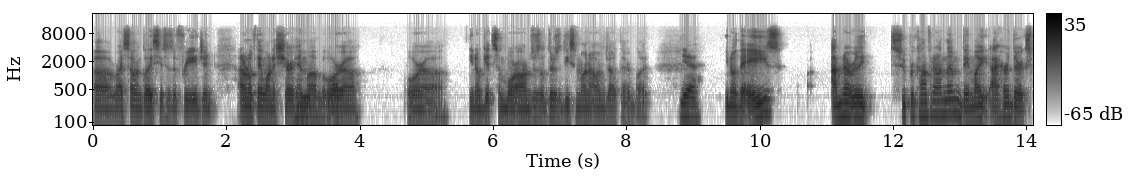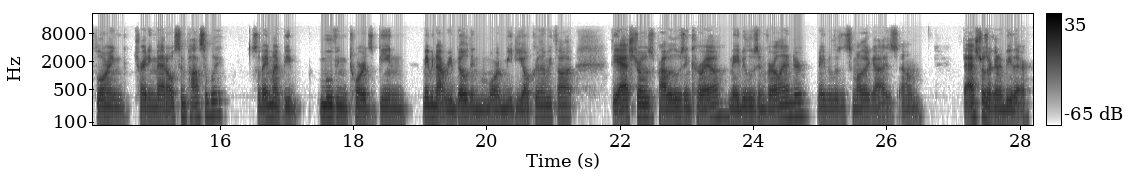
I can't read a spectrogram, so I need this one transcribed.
uh, Raisel Iglesias is a free agent. I don't know if they want to share him up or, uh, or uh, you know, get some more arms. There's a, there's a decent amount of arms out there, but yeah. you know, the A's, I'm not really super confident on them. They might. I heard they're exploring trading Matt Olson possibly, so they might be moving towards being maybe not rebuilding, but more mediocre than we thought. The Astros probably losing Correa, maybe losing Verlander, maybe losing some other guys. Um, the Astros are going to be there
